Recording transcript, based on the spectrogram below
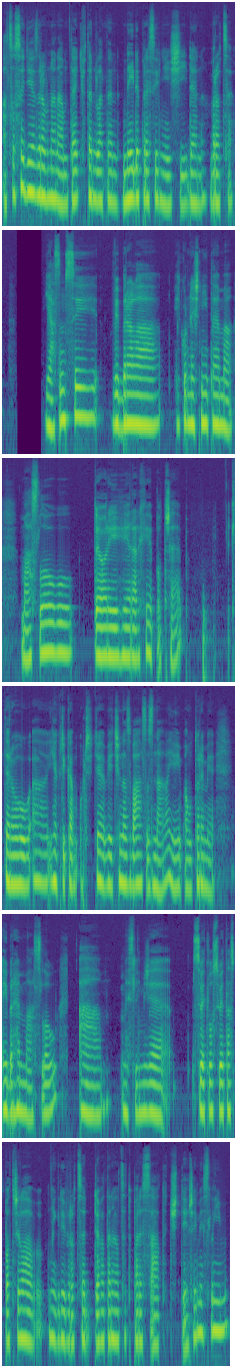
a co se děje zrovna nám teď v tenhle ten nejdepresivnější den v roce. Já jsem si vybrala jako dnešní téma Maslowu teorii hierarchie potřeb, kterou, jak říkám, určitě většina z vás zná. Jejím autorem je Abraham Maslow a myslím, že světlo světa spatřila někdy v roce 1954, myslím.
